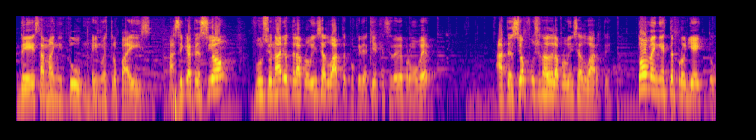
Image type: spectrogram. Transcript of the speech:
de esa magnitud en nuestro país. Así que atención, funcionarios de la provincia de Duarte, porque de aquí es que se debe promover. Atención, funcionarios de la provincia de Duarte. Tomen este proyecto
